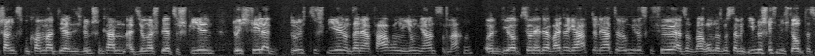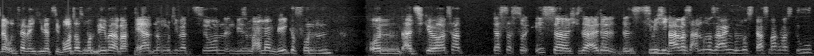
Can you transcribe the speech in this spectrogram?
Chance bekommen hat, die er sich wünschen kann, als junger Spieler zu spielen, durch Fehler durchzuspielen und seine Erfahrungen in jungen Jahren zu machen. Und die Option hätte er weiter gehabt und er hatte irgendwie das Gefühl, also warum, das müsste er mit ihm besprechen. Ich glaube, das wäre unfair, wenn ich ihm jetzt die Worte aus dem Mund nehme, aber er hat eine Motivation in diesem anderen Weg gefunden. Und als ich gehört habe, dass das so ist, habe ich gesagt, Alter, das ist ziemlich egal, was andere sagen. Du musst das machen, was du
